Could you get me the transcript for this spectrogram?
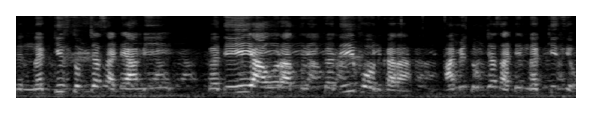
ते नक्कीच तुमच्यासाठी आम्ही कधीही अहोरात्री कधीही फोन करा आम्ही तुमच्यासाठी नक्कीच येऊ.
